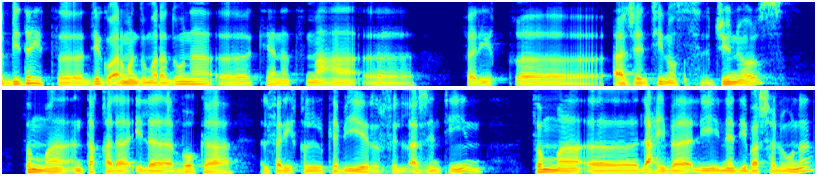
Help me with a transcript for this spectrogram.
بداية دييغو أرماندو مارادونا كانت مع فريق أرجنتينوس جونيورز ثم انتقل إلى بوكا الفريق الكبير في الأرجنتين ثم آه، لعب لنادي برشلونة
